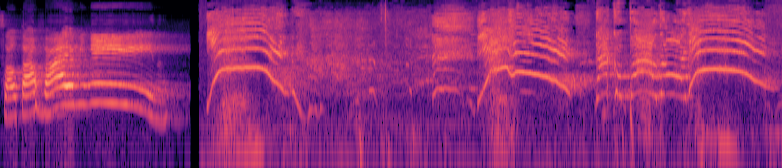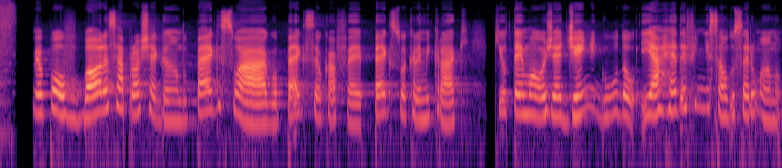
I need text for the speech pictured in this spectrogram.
Solta a vaia, menino! Tá com pau, doido! Meu povo, bora se aproxegando. Pegue sua água, pegue seu café, pegue sua creme crack, que o tema hoje é Jane Goodall e a redefinição do ser humano.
